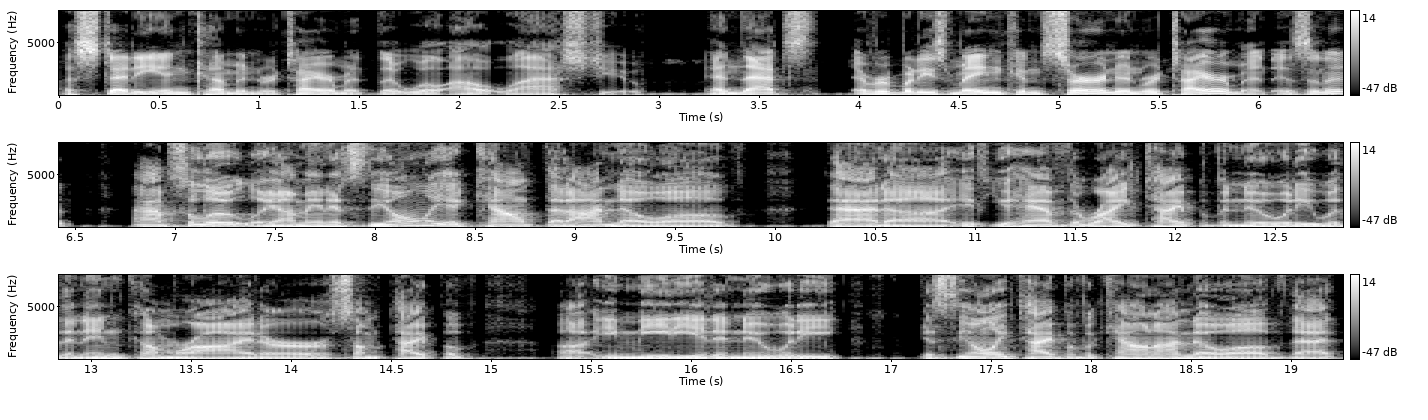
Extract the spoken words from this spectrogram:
a steady income in retirement that will outlast you. And that's everybody's main concern in retirement, isn't it? Absolutely. I mean, it's the only account that I know of that uh, if you have the right type of annuity with an income rider or some type of uh, immediate annuity, it's the only type of account I know of that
